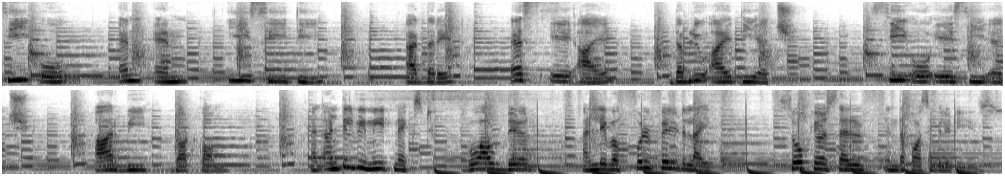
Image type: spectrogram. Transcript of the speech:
C O N N E C T at the rate S A I W I T H C O A C H R B.com. And until we meet next, go out there and live a fulfilled life. Soak yourself in the possibilities.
